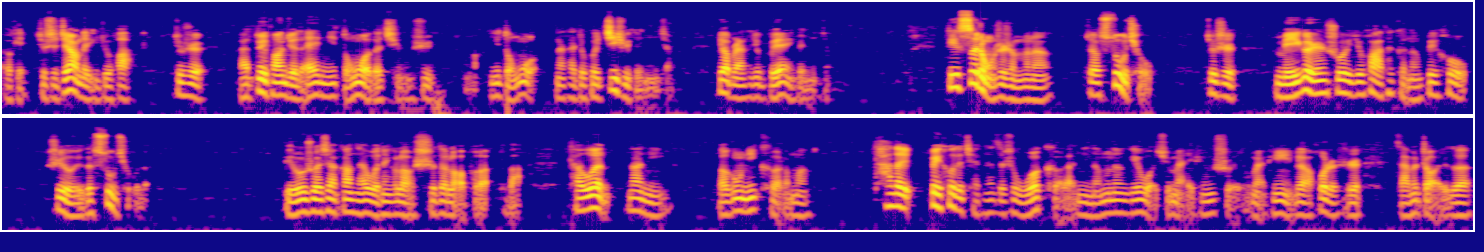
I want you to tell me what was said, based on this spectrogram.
？”OK，就是这样的一句话，就是啊对方觉得：“哎，你懂我的情绪。”你懂我，那他就会继续跟你讲，要不然他就不愿意跟你讲。第四种是什么呢？叫诉求，就是每一个人说一句话，他可能背后是有一个诉求的。比如说像刚才我那个老师的老婆，对吧？他问：“那你老公你渴了吗？”他的背后的潜台词是我渴了，你能不能给我去买一瓶水，买瓶饮料，或者是咱们找一个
